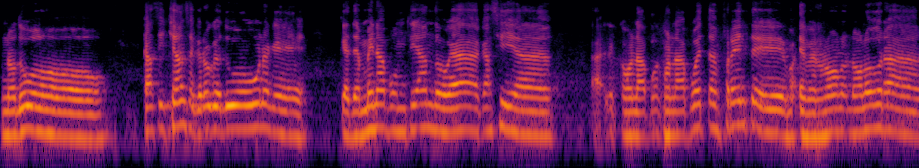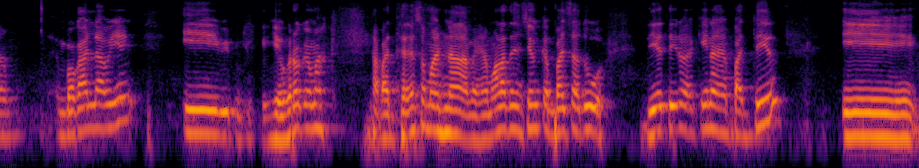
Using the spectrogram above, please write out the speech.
no tuvo casi chance, creo que tuvo una que, que termina punteando casi a con la, con la puesta enfrente, eh, pero no, no logra invocarla bien. Y yo creo que más, aparte de eso, más nada. Me llamó la atención que el Barça tuvo 10 tiros de esquina en el partido. Y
